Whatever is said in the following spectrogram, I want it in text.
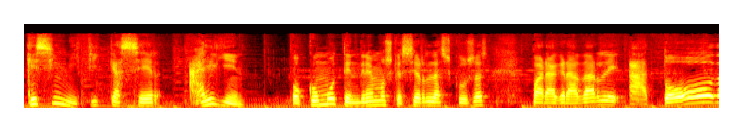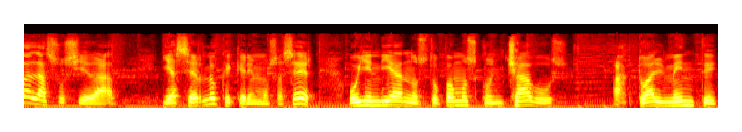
qué significa ser alguien o cómo tendremos que hacer las cosas para agradarle a toda la sociedad y hacer lo que queremos hacer. Hoy en día nos topamos con chavos actualmente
